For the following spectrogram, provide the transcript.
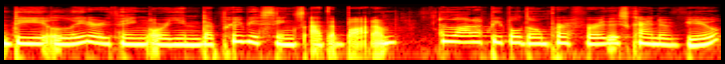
the later thing or you know the previous things at the bottom a lot of people don't prefer this kind of view.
